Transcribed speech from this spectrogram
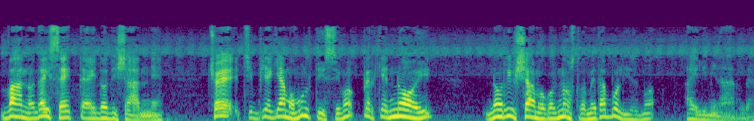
vanno dai 7 ai 12 anni, cioè ci impieghiamo moltissimo perché noi non riusciamo col nostro metabolismo a eliminarle.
